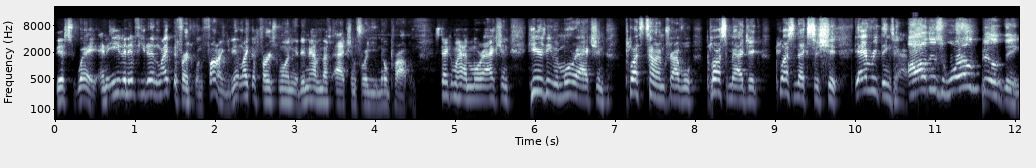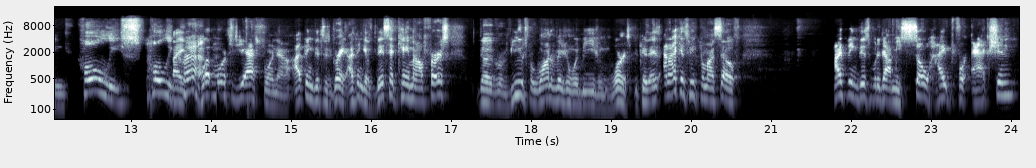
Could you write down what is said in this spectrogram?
This way. And even if you didn't like the first one, fine. You didn't like the first one, it didn't have enough action for you, no problem. Second one had more action. Here's even more action, plus time travel, plus magic, plus next to shit. Everything's happening. All this world building. Holy, holy Like, crap. what more could you ask for now? I think this is great. I think if this had came out first, the reviews for WandaVision would be even worse because, and I can speak for myself, I think this would have got me so hyped for action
